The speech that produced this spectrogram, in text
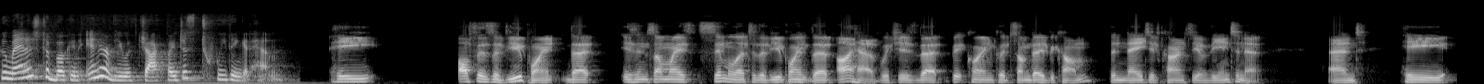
who managed to book an interview with Jack by just tweeting at him. he offers a viewpoint that is in some ways similar to the viewpoint that I have, which is that Bitcoin could someday become the native currency of the internet. And he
